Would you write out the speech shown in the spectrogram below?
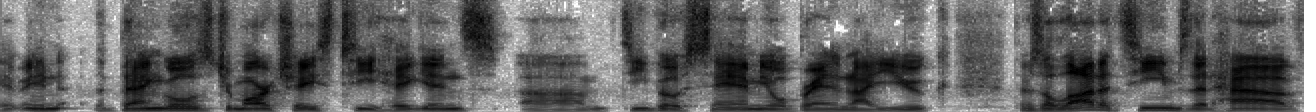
I mean, the Bengals, Ja'Marr Chase, Tee Higgins, um, Deebo Samuel, Brandon Aiyuk. There's a lot of teams that have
